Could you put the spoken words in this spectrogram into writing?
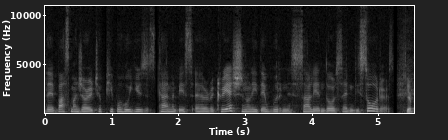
the vast majority of people who use cannabis uh, recreationally, they wouldn't necessarily endorse any disorders. Yep.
